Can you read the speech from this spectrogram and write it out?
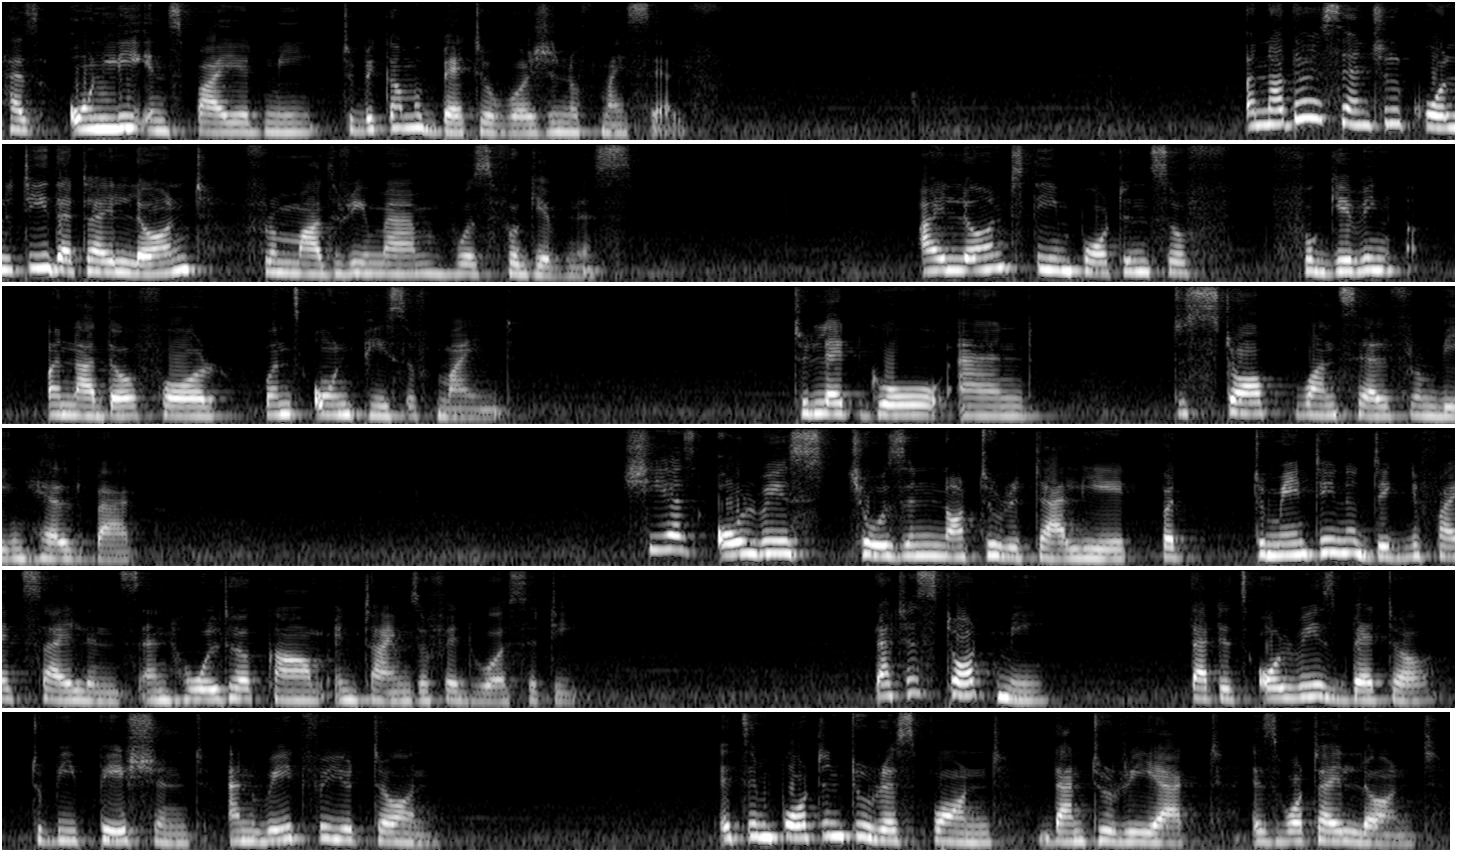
has only inspired me to become a better version of myself. Another essential quality that I learned from Madhuri ma'am was forgiveness. I learned the importance of forgiving another for one's own peace of mind, to let go and to stop oneself from being held back. She has always chosen not to retaliate but to maintain a dignified silence and hold her calm in times of adversity. That has taught me that it's always better to be patient and wait for your turn. It's important to respond than to react, is what I learned.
